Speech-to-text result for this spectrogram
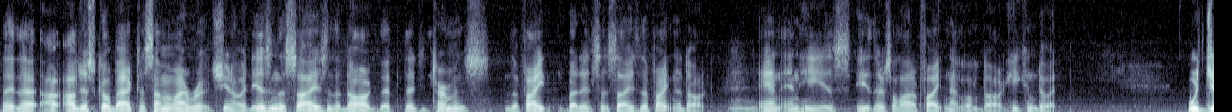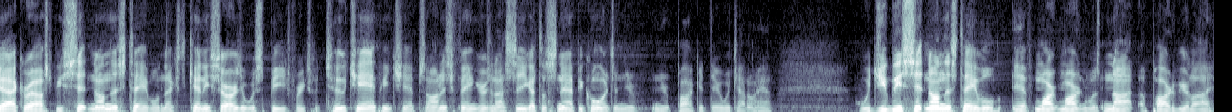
the, the I'll, I'll just go back to some of my roots. You know it isn't the size of the dog that, that determines the fight, but it's the size of the fight in the dog. And and he is he, there's a lot of fight in that little dog. He can do it. Would Jack Roush be sitting on this table next to Kenny Sargent with Speed Freaks with two championships on his fingers, and I see you got those snappy coins in your in your pocket there, which I don't have. Would you be sitting on this table if Mark Martin was not a part of your life?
